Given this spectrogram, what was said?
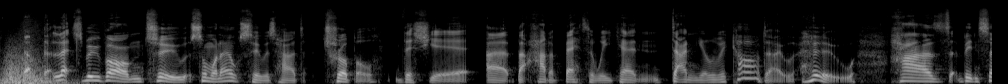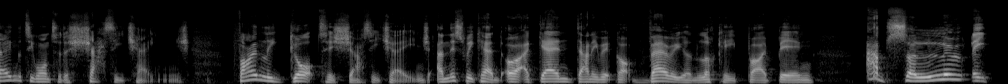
let's move on to someone else who has had trouble this year, uh, but had a better weekend. Daniel Ricciardo, who has been saying that he wanted a chassis change finally got his chassis change. And this weekend, oh, again, Danny Rick got very unlucky by being absolutely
